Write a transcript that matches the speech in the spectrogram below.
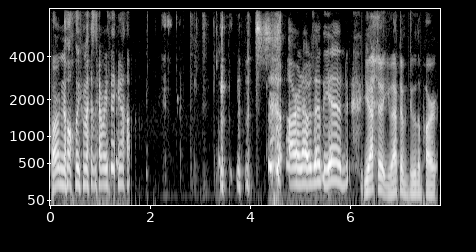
Oh no, you messed everything up. Alright, I was at the end. You have to you have to do the part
